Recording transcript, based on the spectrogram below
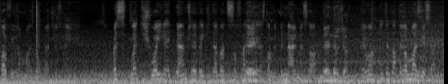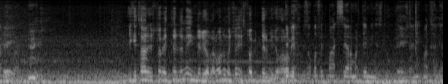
طفي الغماز بعد ما تلف إي بس طلعت شوي لقدام شايف هي الكتابات الصفراء هي إيه. أصلا بتدلنا على المسار إيه نرجع أيوه أنت بتعطي غماز يسار. الوقت. İki tane stop ettirdiğinde indiriyorlar. Onun için stop ettirmeyeceksin انتبه arabayı. اذا طفت معك السياره مرتين بينزلوك إيه. عشان هيك ما تخليها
